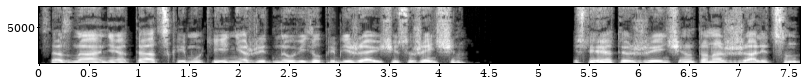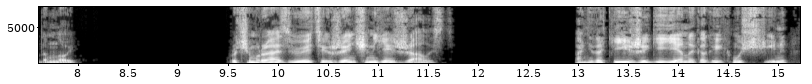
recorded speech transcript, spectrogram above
сознание от адской муки, я неожиданно увидел приближающуюся женщину. Если это женщина, то она жалится надо мной. Впрочем, разве у этих женщин есть жалость? Они такие же гиены, как их мужчины —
